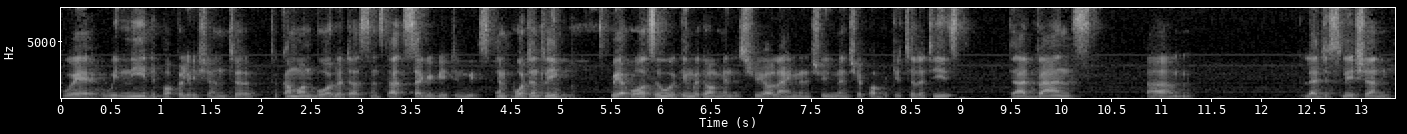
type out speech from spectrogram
where we need the population to, to come on board with us and start segregating waste. Importantly, we are also working with our ministry, our line ministry, Ministry of Public Utilities, to advance um, legislation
